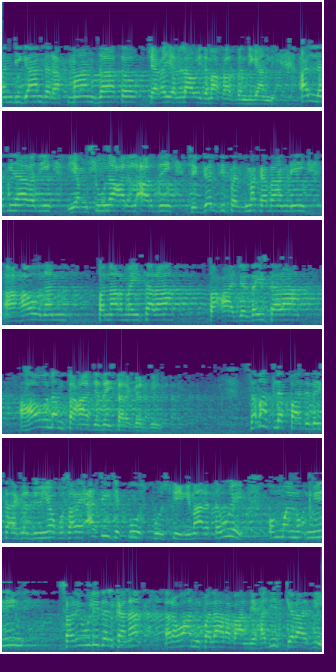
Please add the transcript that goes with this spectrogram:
بندگان د رحمان ذات چې غي الله وي زما خاص بندگان دي الذين غدي يمشون على الارض چې ګرځي پزمکه باندې اهونن په نرمۍ سره په عاجزۍ سره هاونن تعاجزی سره ګرځي سمات له پاج دې سره ګرځي یو خو سره اسی چې پوس پوس کیږي مال ته وې ام المؤمنین سړی ولیدل کنا روانو په لار باندې حدیث کې راځي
